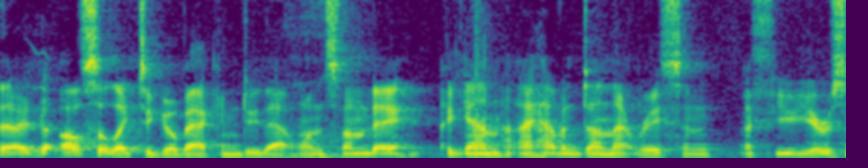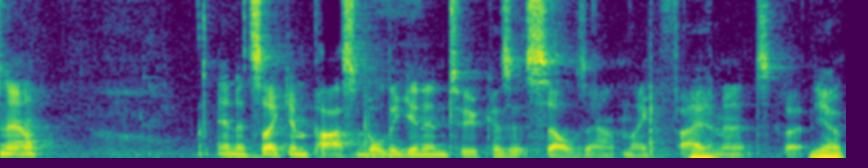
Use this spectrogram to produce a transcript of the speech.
I'd also like to go back and do that one someday again. I haven't done that race in a few years now, and it's like impossible to get into because it sells out in like five Yeah. minutes. But Yep.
